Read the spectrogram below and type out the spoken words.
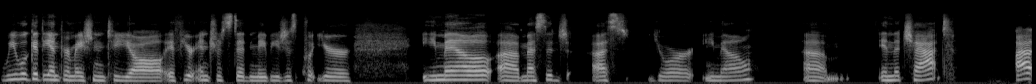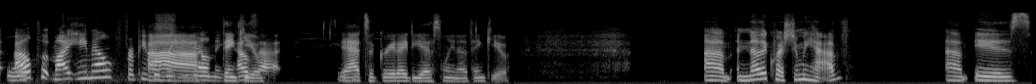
we will get the information to y'all. If you're interested, maybe just put your email, uh, message us your email um, in the chat. I, will put my email for people ah, to email me. Thank How's you. That? That's a great idea, Selena. Thank you. Um, another question we have um, is,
